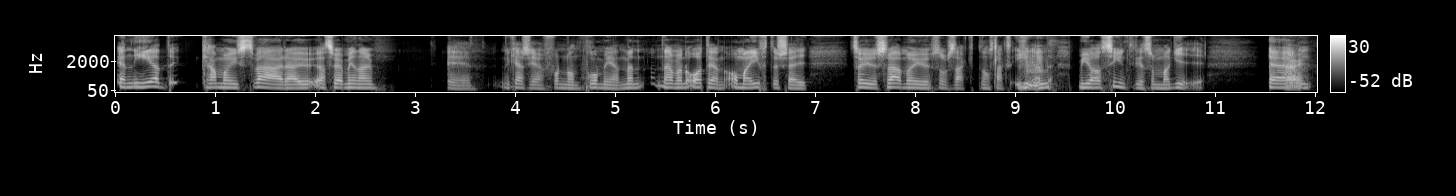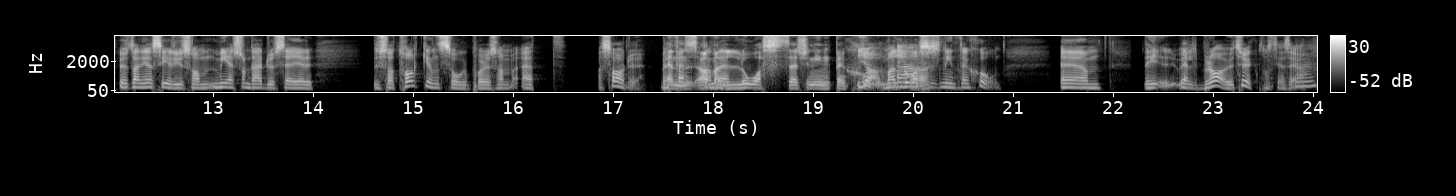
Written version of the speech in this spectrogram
en ed kan man ju svära, alltså jag menar, eh, nu kanske jag får någon på mig igen, men när man återigen, om man gifter sig så är ju, svär man ju som sagt någon slags ed. Mm. Men jag ser inte det som magi. Eh, utan jag ser det ju som, mer som det här du säger, du sa tolken såg på det som ett, vad sa du? en, ja, Befästande. man låser sin intention. ja, man Ja. låser sin intention. Ehm, det är ett väldigt bra uttryck måste jag säga. Mm.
